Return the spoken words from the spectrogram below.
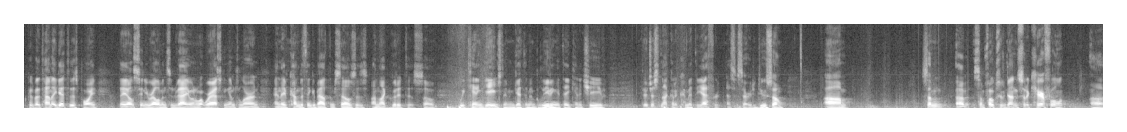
because by the time they get to this point, they don't see any relevance and value in what we're asking them to learn, and they've come to think about themselves as, I'm not good at this. So we can't engage them and get them in believing that they can achieve. They're just not going to commit the effort necessary to do so. Um, some, uh, some folks who've done sort of careful uh,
